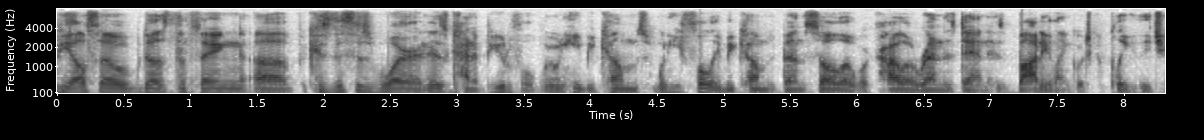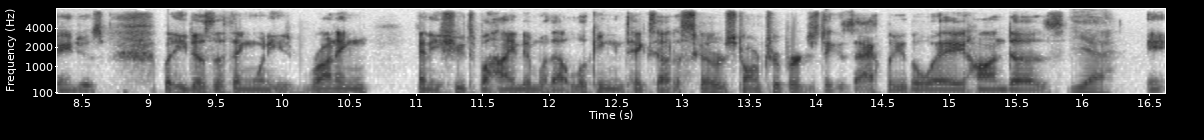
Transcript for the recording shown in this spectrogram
he also does the thing of because this is where it is kind of beautiful when he becomes when he fully becomes Ben Solo, where Kylo Ren is dead. His body language completely changes, but he does the thing when he's running and he shoots behind him without looking and takes out a stormtrooper, just exactly the way Han does Yeah, in,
